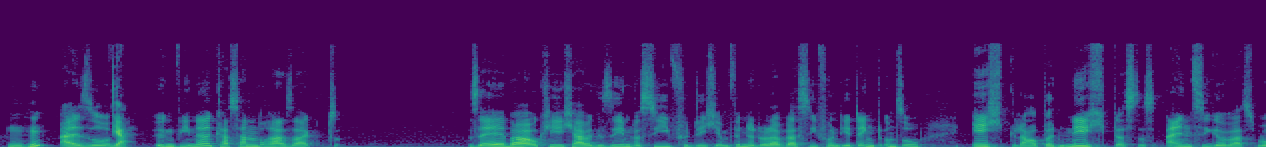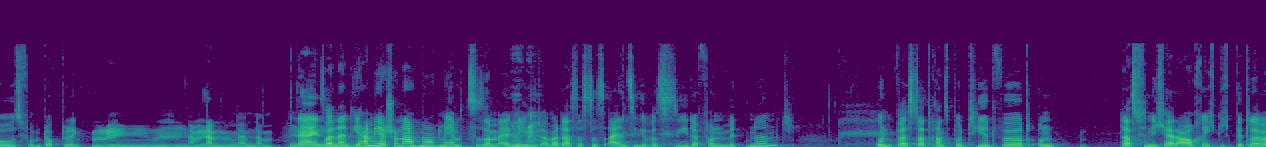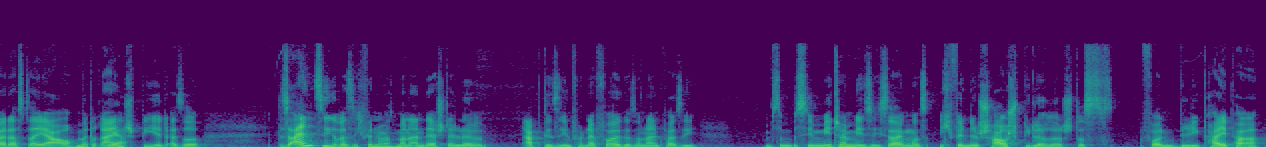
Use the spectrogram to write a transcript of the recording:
Mhm. Also, ja. irgendwie, ne, Cassandra sagt selber, okay, ich habe gesehen, was sie für dich empfindet oder was sie von dir denkt und so. Ich glaube nicht, dass das Einzige, was Rose vom Doktor denkt, mm, nam, nam, nam, nam. Nein. Sondern die haben ja schon auch noch mehr zusammen erlebt. Aber das ist das Einzige, was sie davon mitnimmt und was da transportiert wird. Und das finde ich halt auch richtig bitter, weil das da ja auch mit reinspielt. Ja. Also das Einzige, was ich finde, was man an der Stelle, abgesehen von der Folge, sondern quasi so ein bisschen metamäßig sagen muss, ich finde schauspielerisch das von Billy Piper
